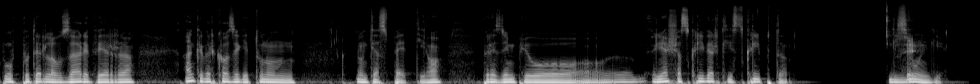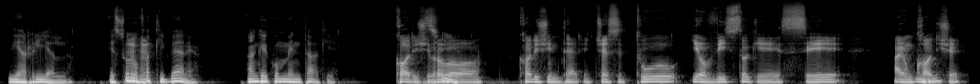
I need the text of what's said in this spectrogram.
po- poterla usare per, anche per cose che tu non, non ti aspetti, no? Per esempio, eh, riesci a scriverti script di Sì. Unity, di Unreal, e sono Mhm. fatti bene, anche commentati. Codici, Sì. proprio codici interi. Cioè, se tu... Io ho visto che se hai un Mhm. codice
